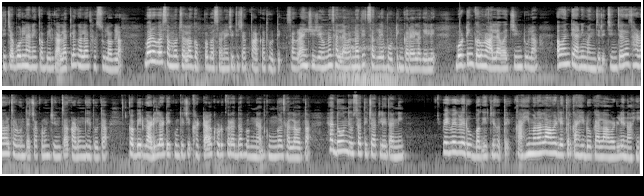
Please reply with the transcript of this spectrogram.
तिच्या बोलण्याने कबीर गालातल्या गालात हसू लागला. बरोबर समोरच्याला गप्प बसवण्याची तिच्यात ताकद होती. सगळ्यांची जेवणं झाल्यावर नदीत सगळे बोटिंग करायला गेले. बोटिंग करून आल्यावर चिंटूला अवंती आणि मंजिरी चिंचेच्या झाडावर चढून त्याच्याकडून चिंचा काढून घेत होता कबीर गाडीला टेकून तिची खट्टाळ खोडकरदा बघण्यात गुंग झाला होता. ह्या दोन दिवसात तिच्यातले त्यांनी वेगवेगळे रूप बघितले होते. काही मनाला आवडले तर काही डोक्याला आवडले नाही.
